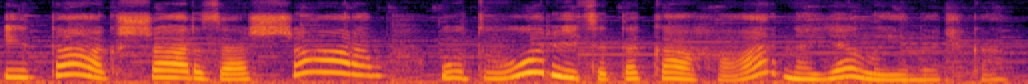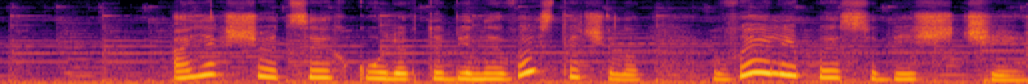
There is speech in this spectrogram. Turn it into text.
І так шар за шаром утворюється така гарна ялиночка. А якщо цих кульок тобі не вистачило, виліпи собі ще.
